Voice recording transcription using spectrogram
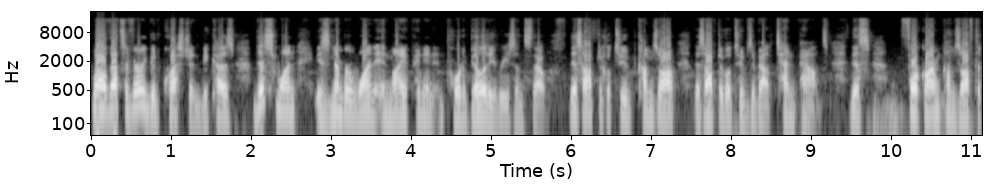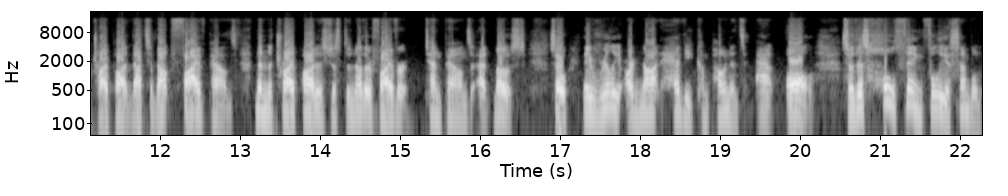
Well, that's a very good question because this one is number one, in my opinion, in portability reasons, though. This optical tube comes off, this optical tube's about 10 pounds. This fork arm comes off the tripod, that's about five pounds. Then the tripod is just another five or 10 pounds at most. So they really are not heavy components at all. So this whole thing fully assembled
